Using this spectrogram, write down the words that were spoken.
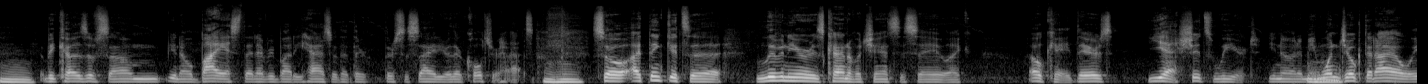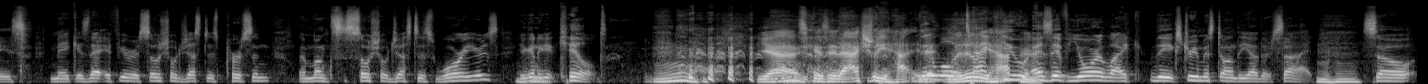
Mm. because of some, you know, bias that everybody has or that their their society or their culture has. Mhm. So I think it's a living here is kind of a chance to say like, okay, there's yeah, shit's weird. You know what I mean? One joke that I always make is that if you're a social justice person amongst social justice warriors, you're gonna get killed. yeah, because it actually ha- it they will literally attack you as if you're like the extremist on the other side. Mm-hmm. So,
